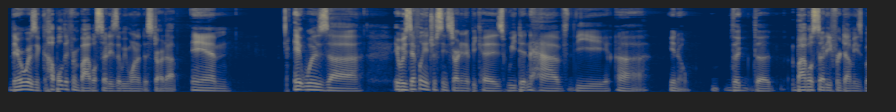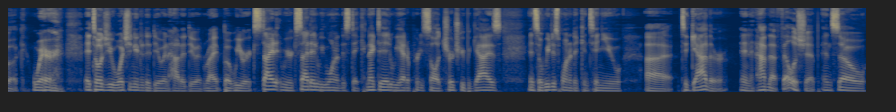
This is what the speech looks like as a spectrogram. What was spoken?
there was a couple different Bible studies that we wanted to start up, and it was uh, it was definitely interesting starting it because we didn't have the uh, you know the the Bible study for dummies book where it told you what you needed to do and how to do it, right? But we were excited. We were excited. We wanted to stay connected. We had a pretty solid church group of guys, and so we just wanted to continue uh, to gather and have that fellowship. And so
